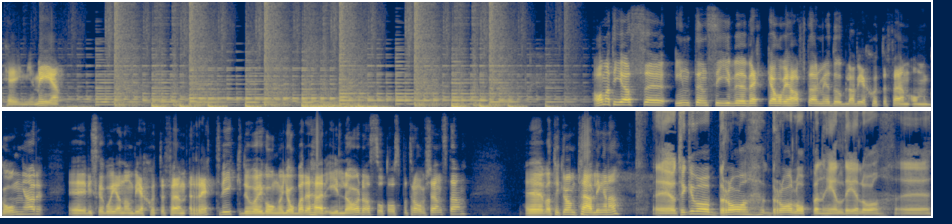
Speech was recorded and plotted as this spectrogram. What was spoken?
Häng med! Ja, Mattias, eh, intensiv eh, vecka har vi haft här med dubbla V75-omgångar. Eh, vi ska gå igenom V75 Rättvik. Du var igång och jobbade här i lördags åt oss på Travtjänsten. Eh, vad tycker du om tävlingarna? Jag tycker det var bra, bra lopp en hel del och eh,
